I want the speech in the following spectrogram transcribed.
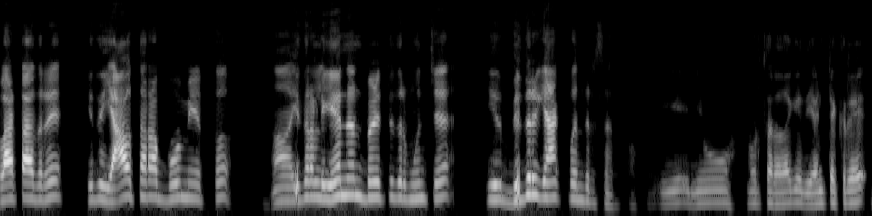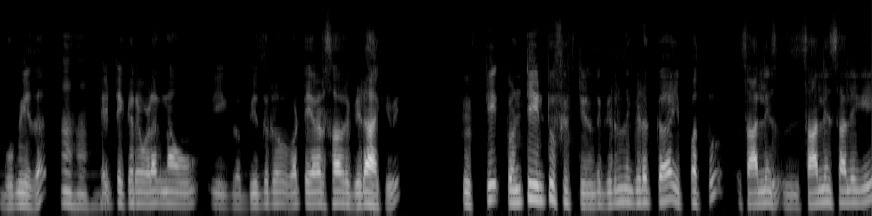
ಪ್ಲಾಟ್ ಆದ್ರಿ? ಇದು ಯಾವ ತರ ಭೂಮಿ ಇತ್ತು? ಇದರಲ್ಲಿ ಏನೇನ್ ಬೆಳಿತಿದ್ರ ಮುಂಚೆ? ಇದು ಬಿದ್ರಿಗೆ ಯಾಕೆ ಬಂದ್ರಿ ಸರ್? ಈ ನೀವು ನೋಡ್ತಾ ಇರೋದಾಗ ಇದು ಎಂಟು ಎಕರೆ ಭೂಮಿ ಇದೆ. ಎಂಟು ಎಕರೆ ಒಳಗೆ ನಾವು ಈಗ ಬಿದಿರು ಒಟ್ಟು ಎರಡ್ ಸಾವಿರ ಗಿಡ ಹಾಕಿವಿ. ಫಿಫ್ಟಿ ಟ್ವೆಂಟಿ ಇಂಟು ಫಿಫ್ಟೀನ್ ಅಂದ್ರೆ ಗಿಡದ ಗಿಡಕ್ಕೆ ಇಪ್ಪತ್ತು ಸಾಲಿನ ಸಾಲಿನ ಸಾಲಿಗೆ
